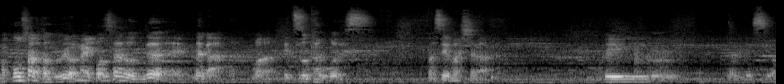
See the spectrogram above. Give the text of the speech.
まあコンサルタントではない。コンサルタントではない。なんかまあ別の単語です。忘れましたが。へえ。うん。なんですよ。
